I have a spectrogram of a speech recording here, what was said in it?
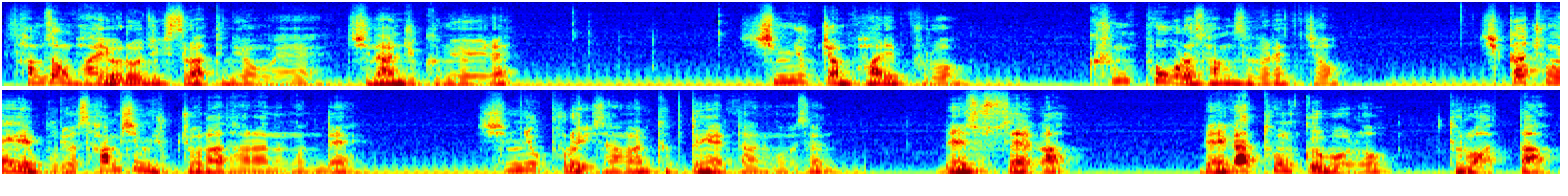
삼성 바이오로직스 같은 경우에 지난주 금요일에 16.82%큰 폭으로 상승을 했죠. 시가총액이 무려 36조나 달하는 건데 16% 이상을 급등했다는 것은 매수세가 메가톤급으로 들어왔다.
